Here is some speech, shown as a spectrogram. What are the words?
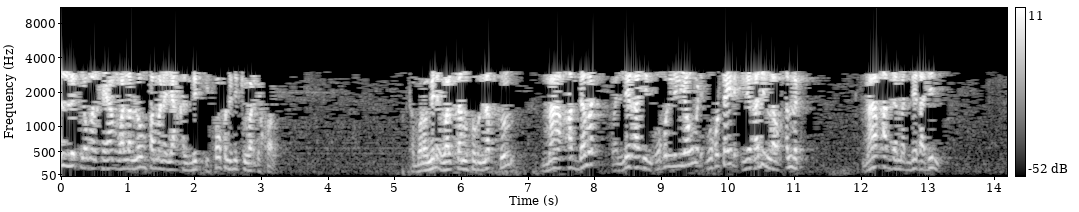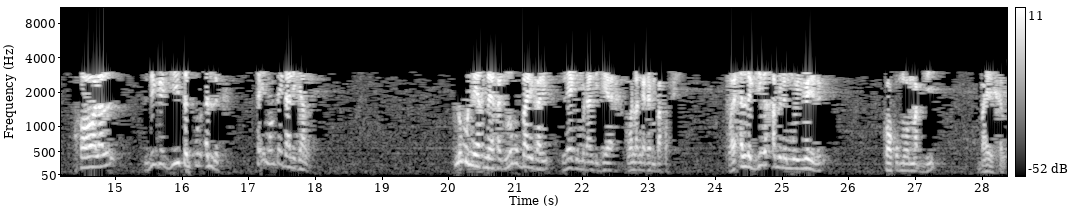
ëllëg yowmal xiyaam wala lu mu fa mën a yàqal nit ki foofu la nit ki war di xool te borom bi ne wal tanfur nafsun maa qaddamat wa li gadin waxul lil yowm de waxul tey de li gadin la wax ëllëg maa qaddamat li gadin xoolal li nga jiital pour ëllëg tey moom day daal di jàll lu mu neex neex ak lu mu bari bari léegi mu daal di jeex wala nga dem ba ko fi waaye ëllëg yi nga xam ne mooy wéy nag kooku moo mat bi bàyyi xel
